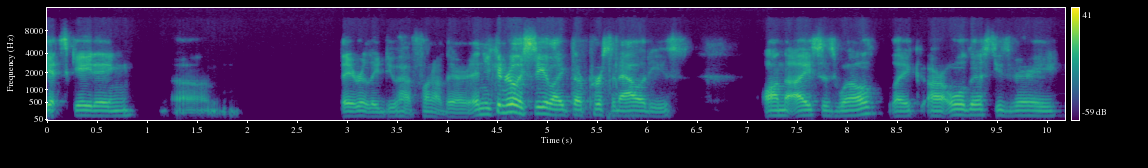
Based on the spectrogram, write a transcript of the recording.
get skating, um, they really do have fun out there. And you can really see like their personalities on the ice as well. Like our oldest, he's very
